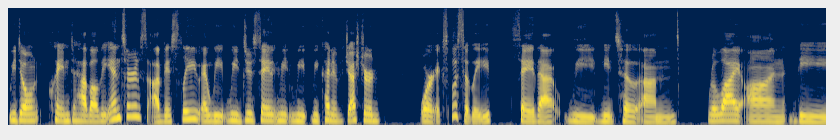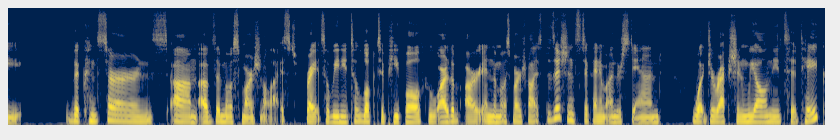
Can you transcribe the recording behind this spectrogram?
we don't claim to have all the answers, obviously, and we we do say we we, we kind of gestured or explicitly say that we need to um, rely on the the concerns um, of the most marginalized, right? So we need to look to people who are the are in the most marginalized positions to kind of understand what direction we all need to take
